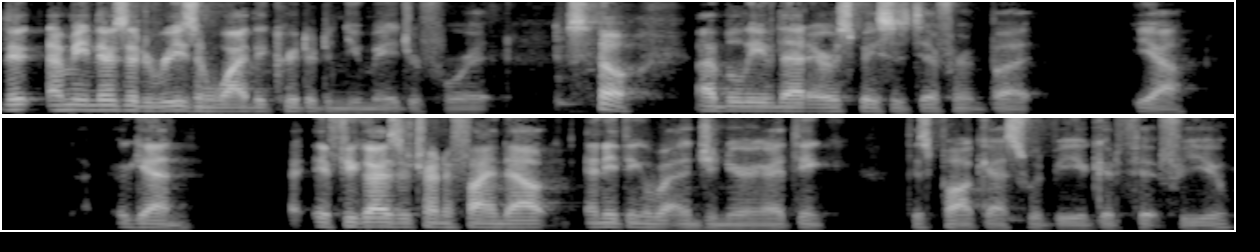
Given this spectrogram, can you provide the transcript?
there, I mean, there's a reason why they created a new major for it. So I believe that aerospace is different. But yeah, again, if you guys are trying to find out anything about engineering, I think this podcast would be a good fit for you.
